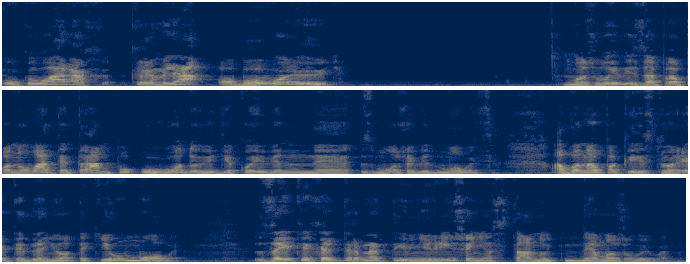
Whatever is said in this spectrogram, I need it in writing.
У кулуарах, Кремля обговорюють можливість запропонувати Трампу угоду, від якої він не зможе відмовитися, або навпаки створити для нього такі умови, за яких альтернативні рішення стануть неможливими.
